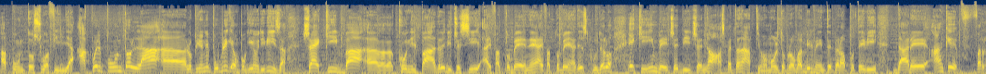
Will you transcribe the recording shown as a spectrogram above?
appunto sua figlia. A quel punto la, uh, l'opinione pubblica è un pochino divisa. C'è chi va uh, con il padre, dice sì, hai fatto bene, hai fatto bene ad escluderlo, e chi invece dice no, aspetta un attimo, molto probabilmente però potevi dare anche, far,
